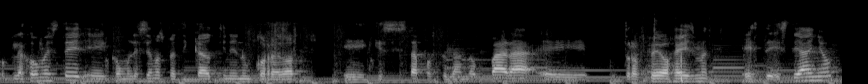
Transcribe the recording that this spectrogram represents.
Oklahoma State, como les hemos platicado, tienen un corredor que se está postulando para trofeo Heisman este, este año.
